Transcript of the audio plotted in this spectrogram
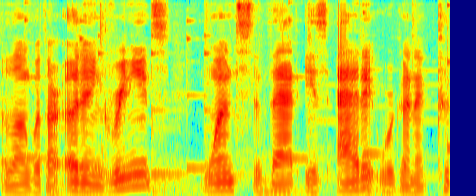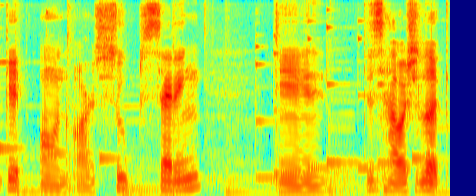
along with our other ingredients. Once that is added, we're gonna cook it on our soup setting. And this is how it should look.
